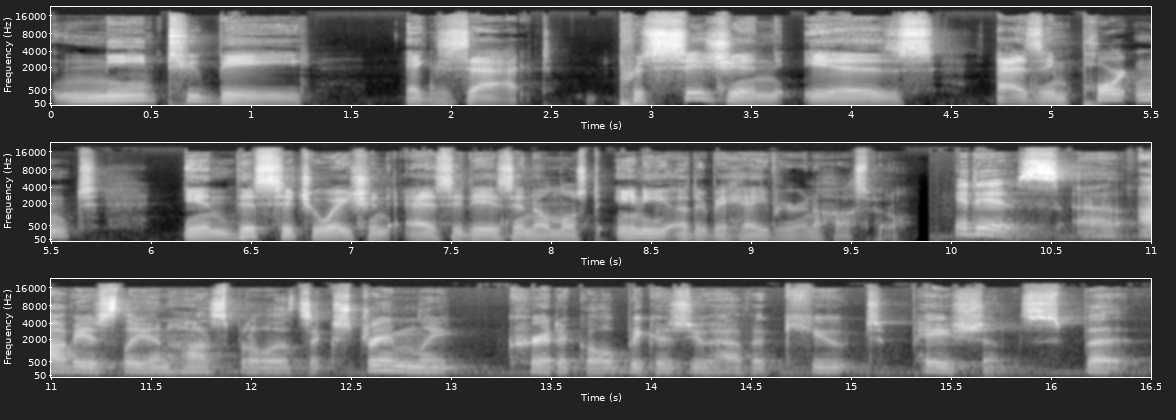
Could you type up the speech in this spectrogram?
need to be exact. Precision is as important in this situation as it is in almost any other behavior in a hospital. It is. Uh, obviously, in hospital, it's extremely critical because you have acute patients. But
